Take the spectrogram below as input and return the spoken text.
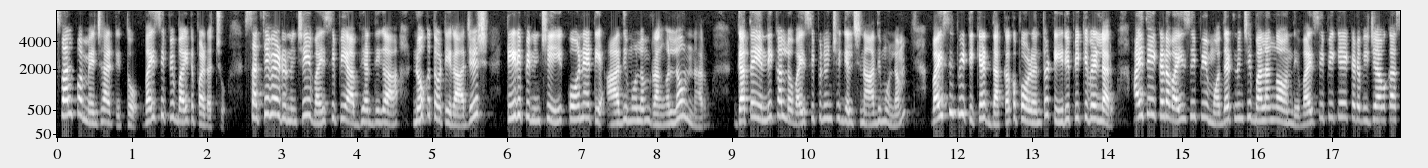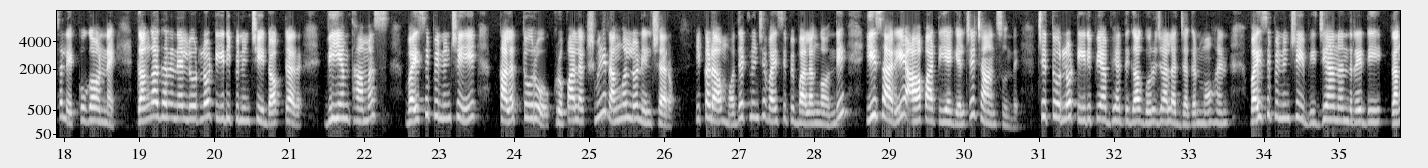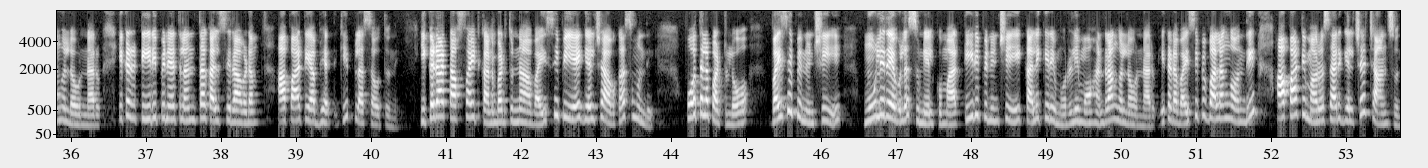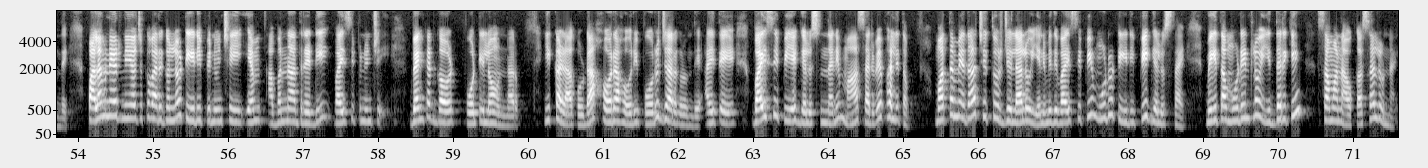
స్వల్ప మెజార్టీతో వైసీపీ బయటపడచ్చు. సత్యవేడు నుంచి వైసీపీ అభ్యర్థిగా నూకతోటి రాజేష్ టీడీపీ నుంచి కోనేటి ఆదిమూలం రంగంలో ఉన్నారు. గత ఎన్నికల్లో వైసీపీ నుంచి గెలిచిన ఆదిమూలం వైసీపీ టికెట్ దక్కకపోవడంతో టీడీపీకి వెళ్ళారు. అయితే ఇక్కడ వైసీపీ మొదటి నుంచి బలంగా ఉంది. వైసీపీకే ఇక్కడ విజయావకాశాలు ఎక్కువగా ఉన్నాయి. గంగాధర నెల్లూరులో టీడీపీ నుంచి డాక్టర్ విఎం థామస్ వైసీపీ నుంచి కలత్తూరు కృపాలక్ష్మి రంగంలో నిలిచారు. ఇక్కడ మొదటి నుంచి వైసీపీ బలంగా ఉంది. ఈసారి ఆ పార్టీయే గెలిచే ఛాన్స్ ఉంది. చిత్తూరులో టీడీపీ అభ్యర్థిగా గురుజాల జగన్మోహన్ వైసీపీ నుంచి విజయానంద్ రెడ్డి రంగంలో ఉన్నారు. ఇక్కడ టీడీపీ నేతలంతా కలిసి రావడం ఆ పార్టీ అభ్యర్థికి ప్లస్ అవుతుంది. ఇక్కడ టఫ్ ఫైట్ కనబడుతున్న వైసీపీయే గెలిచే అవకాశం ఉంది. పోతలపట్టులో వైసీపీ నుంచి మూలిరేవుల సునీల్ కుమార్ టీడీపీ నుంచి కలికిరి మురళీమోహన్ రంగంలో ఉన్నారు. ఇక్కడ వైసీపీ బలంగా ఉంది. ఆ పార్టీ మరోసారి గెలిచే ఛాన్స్ ఉంది. పలమనేరు నియోజకవర్గంలో టీడీపీ నుంచి ఎం. అమర్నాథ్ రెడ్డి వైసీపీ నుంచి వెంకట్ గౌడ్ పోటీలో ఉన్నారు. ఇక్కడ కూడా హోరాహోరీ పోరు జరగనుంది. అయితే వైసీపీయే గెలుస్తుందని మా సర్వే ఫలితం. మొత్తం మీద చిత్తూరు జిల్లాలో ఎనిమిది వైసీపీ మూడు టీడీపీ గెలుస్తాయి. మిగతా మూడింట్లో ఇద్దరికి సమాన అవకాశాలు ఉన్నాయి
